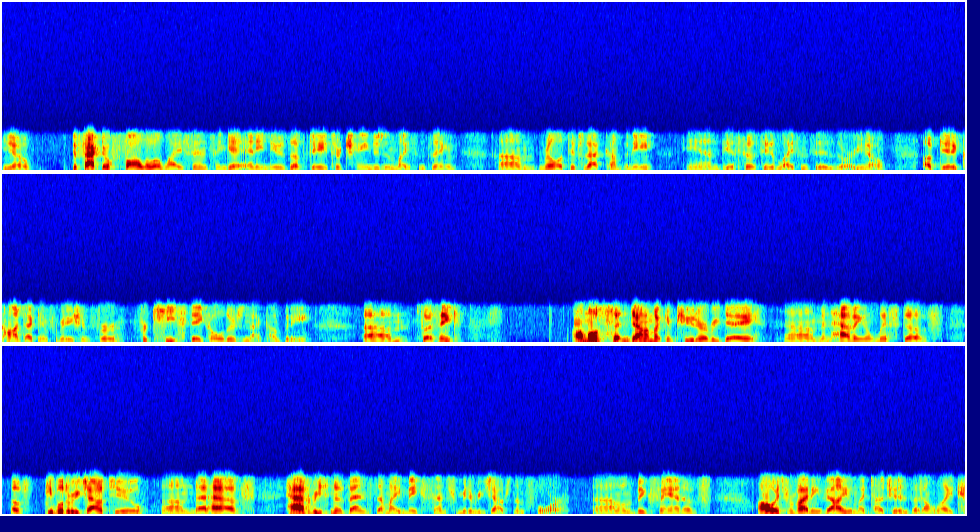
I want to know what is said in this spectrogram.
you know, de facto follow a license and get any news updates or changes in licensing um, relative to that company and the associated licenses or, you know, updated contact information for, for key stakeholders in that company. Um, so I think almost sitting down on my computer every day um, and having a list of, of people to reach out to um, that have had recent events that might make sense for me to reach out to them for. Um, I'm a big fan of always providing value in my touches. I don't like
